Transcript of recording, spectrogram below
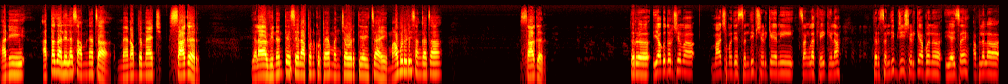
आणि आता झालेल्या सामन्याचा man of the match Sagar याला विनंती असेल आपण कृपया मंचावरती यायचं आहे. मामुर्डी संघाचा सागर. तर या अगोदरच्या मॅच मध्ये संदीप शेडके यांनी चांगला खेळ केला. तर संदीपजी शेडके आपण यायचंय यायचं आहे. आपल्याला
